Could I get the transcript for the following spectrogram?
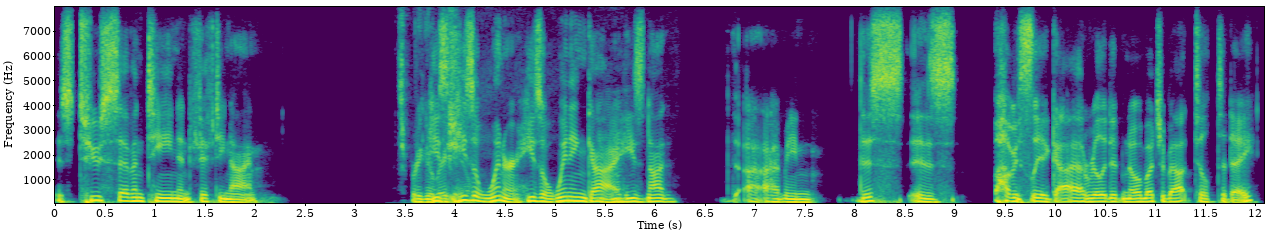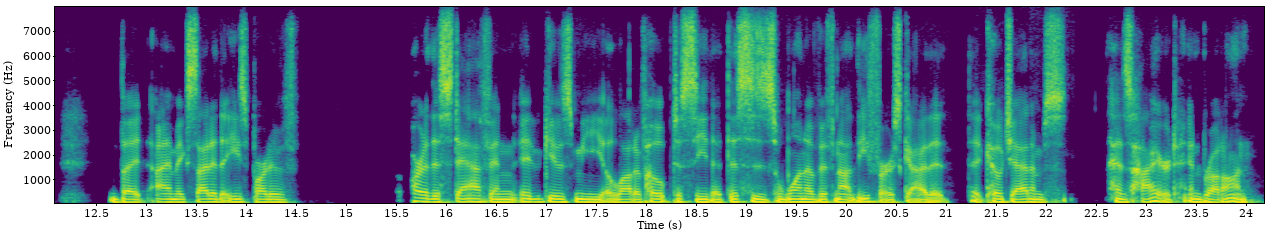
is two seventeen and fifty nine. That's a pretty good He's ratio. he's a winner. He's a winning guy. Mhm. He's not. I I mean, this is obviously a guy I really didn't know much about till today, but I'm excited that he's part of part of this staff, and it gives me a lot of hope to see that this is one of, if not the first guy that that Coach Adams has hired and brought on.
